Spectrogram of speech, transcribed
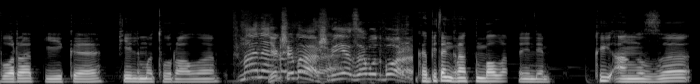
борат екі фильмі туралы. Якшибаш, меня зовут Бора. капитан гранттың балалары және де күй аңызы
